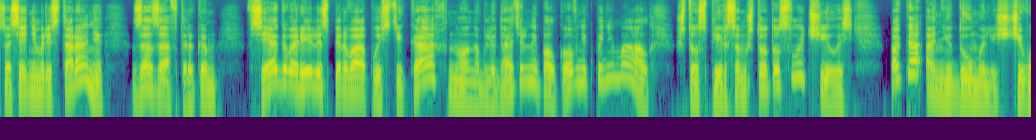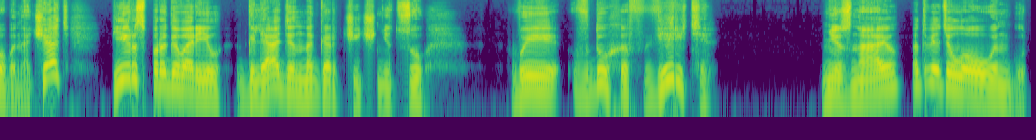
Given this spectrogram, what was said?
В соседнем ресторане, за завтраком, все говорили сперва о пустяках, но наблюдательный полковник понимал, что с Пирсом что-то случилось. Пока они думали, с чего бы начать, Пирс проговорил, глядя на горчичницу. «Вы в духов верите?» «Не знаю», — ответил Оуэн Гуд.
